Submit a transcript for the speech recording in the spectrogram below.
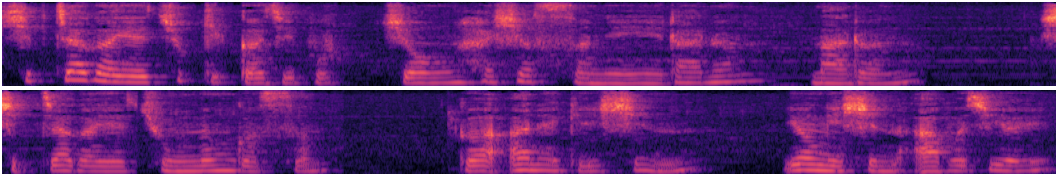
십자가에 죽기까지 복종하셨으니라는 말은 십자가에 죽는 것은 그 안에 계신 영이신 아버지의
